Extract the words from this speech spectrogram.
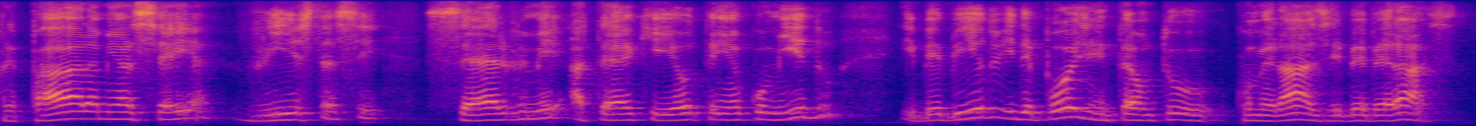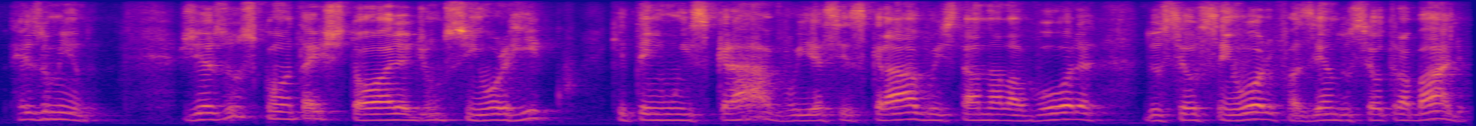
Prepara-me a ceia, vista-se, serve-me até que eu tenha comido e bebido, e depois então tu comerás e beberás. Resumindo, Jesus conta a história de um senhor rico que tem um escravo e esse escravo está na lavoura do seu senhor fazendo o seu trabalho.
